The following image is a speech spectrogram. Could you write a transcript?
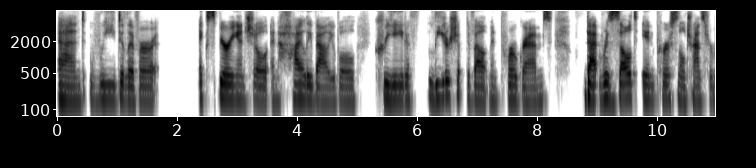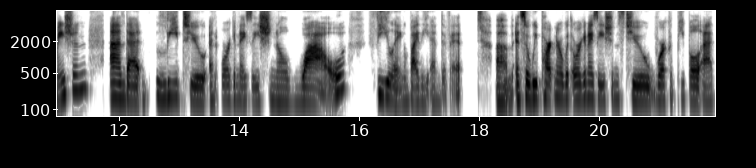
and we deliver experiential and highly valuable creative leadership development programs that result in personal transformation and that lead to an organizational wow feeling by the end of it. Um, and so we partner with organizations to work with people at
